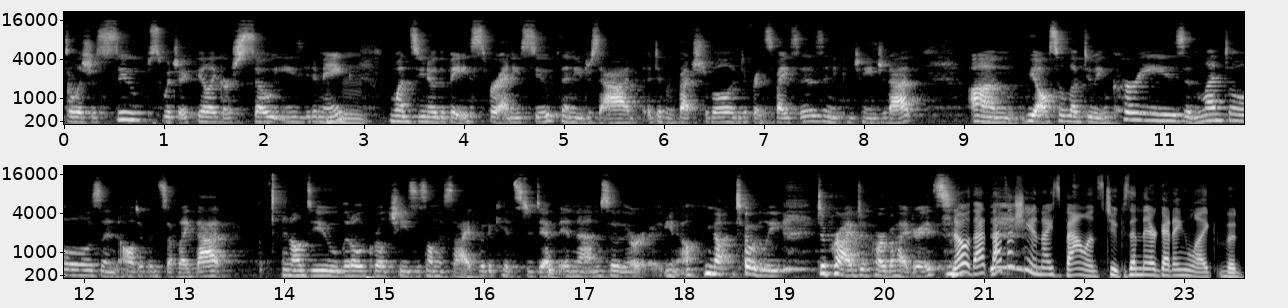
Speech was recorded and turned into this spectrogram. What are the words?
delicious soups, which I feel like are so easy to make. Mm-hmm. Once you know the base for any soup, then you just add a different vegetable and different spices, and you can change it up. Um, we also love doing curries and lentils and all different stuff like that. And I'll do little grilled cheeses on the side for the kids to dip in them, so they're you know not totally deprived of carbohydrates. no that that's actually a nice balance too because then they're getting like the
